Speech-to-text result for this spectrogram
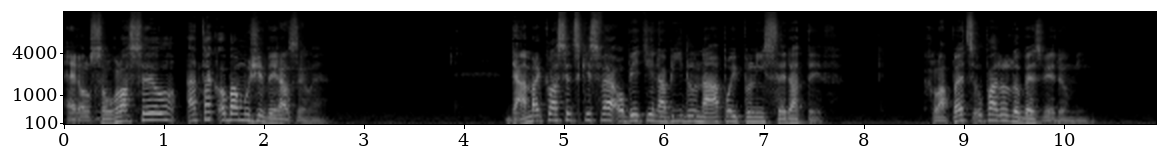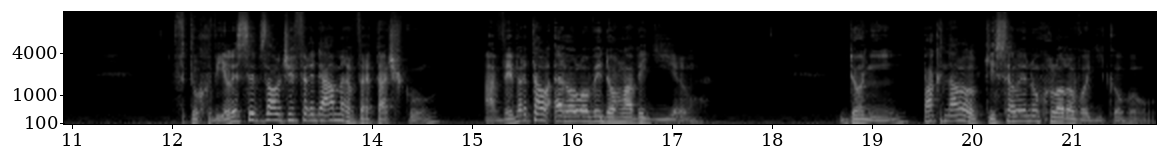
Errol souhlasil a tak oba muži vyrazili. Dámr klasicky své oběti nabídl nápoj plný sedativ. Chlapec upadl do bezvědomí. V tu chvíli si vzal Jeffrey Dahmer vrtačku a vyvrtal Errolovi do hlavy díru. Do ní pak nalil kyselinu chlorovodíkovou.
